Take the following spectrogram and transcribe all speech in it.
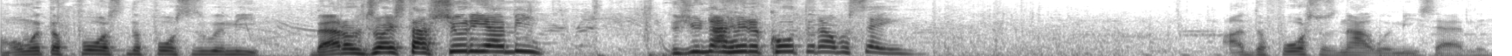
I want with the force and the forces with me. Battle droid, stop shooting at me! Did you not hear the quote that I was saying? Uh, the force was not with me, sadly.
